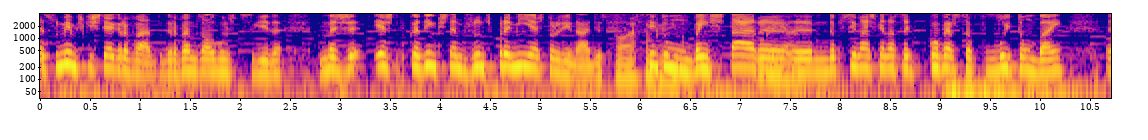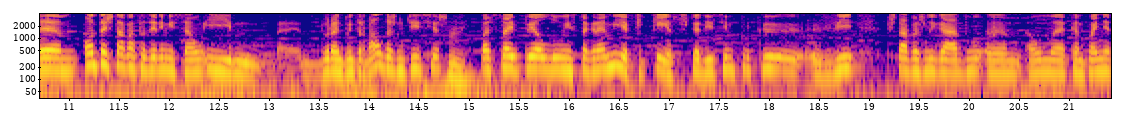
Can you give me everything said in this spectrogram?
Assumimos que isto é gravado, gravamos alguns de seguida, mas eh, este bocadinho que estamos juntos, para mim é extraordinário. Oh, Sinto incrível. um bem-estar, Obrigado. eh, ainda por cima acho que a nossa conversa flui tão bem. Um, ontem estava a fazer emissão e hum, eh, durante o intervalo das notícias Hum. passei pelo Instagram e fiquei assustadíssimo porque vi que estavas ligado hum, a uma campanha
